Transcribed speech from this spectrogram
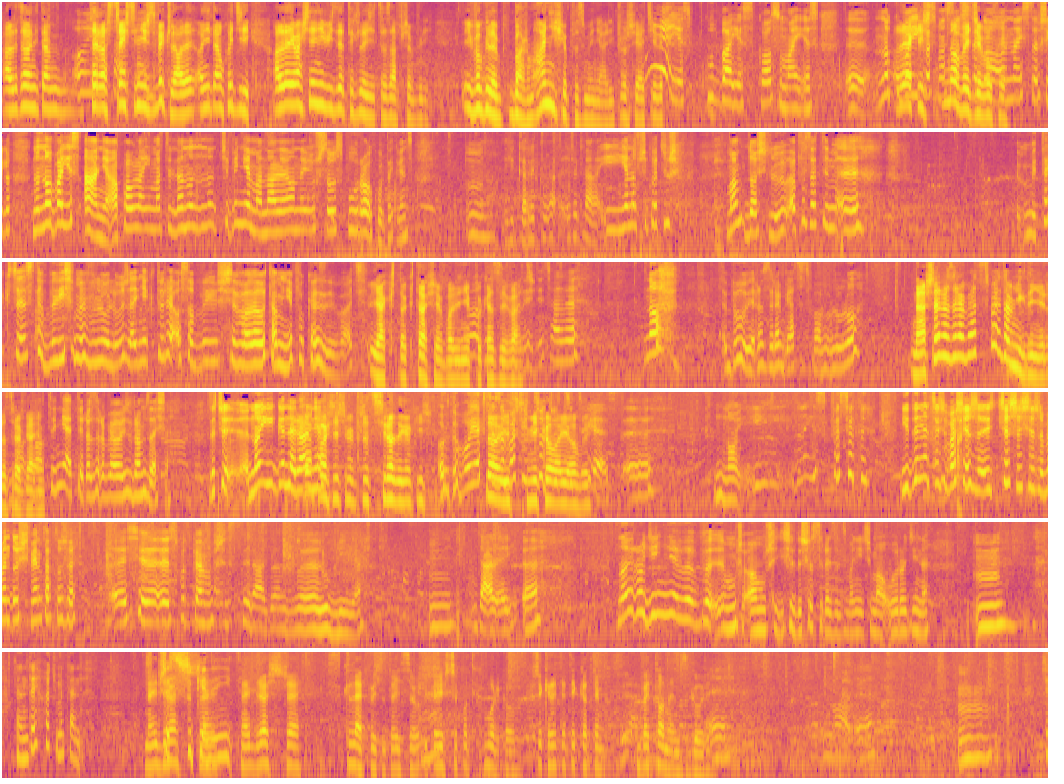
Ale to oni tam Oj, teraz tak, częściej e. niż zwykle, ale oni tam chodzili. Ale właśnie nie widzę tych ludzi, co zawsze byli. I w ogóle barmani się pozmieniali, proszę ja ciebie. Nie, jest Kuba, jest Kosma, jest... e, No Kuba jakieś i Kosma nowe z tego dziewuchy. najstarszego. No nowa jest Ania, a Paula i Matylda, no, no ciebie nie ma, no ale one już są z pół roku, tak więc... Mm, jaka rekla- reklama. I ja na przykład już mam dość Lulu, a poza tym... E, My tak często byliśmy w Lulu, że niektóre osoby już się wolą tam nie pokazywać. Jak to kto się woli nie pokazywać? powiedzieć, ale no, były rozrabiactwa w Lulu. Nasze rozrabiactwo? Ja tam nigdy nie No, rozrabiałem. no, ty nie, ty rozrabiałeś w Ramzesie. Znaczy, no i Ja generalnie... poszliśmy przez środek jakiś... O, no bo ja chcę To jest zobaczyć, co, co, co, jest. E, No i no jest kwestia tych... Jedyne coś właśnie, że cieszę się, że będą święta, to że się e, spotkamy wszyscy razem w Lublinie. Mm, Dalej. e, No i rodzinnie, w, w, muszę, muszę dzisiaj do siostry zadzwonić, ma urodziny. Mm, Tędy? Chodźmy tędy. sukiennicę. najdroższe sklepy tutaj są i to jeszcze pod chmurką. Przykryte tylko tym betonem z góry. E, No, e, mm,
